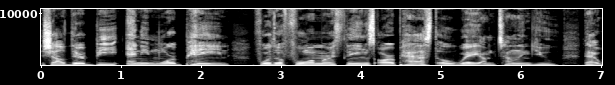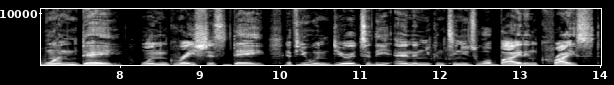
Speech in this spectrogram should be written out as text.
shall there be any more pain, for the former things are passed away. I'm telling you that one day, one gracious day, if you endure to the end and you continue to abide in Christ,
